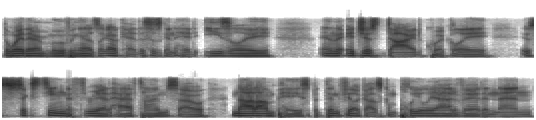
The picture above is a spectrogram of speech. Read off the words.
the way they're moving it, it's like, okay, this is going to hit easily. And it just died quickly. It was 16 to 3 at halftime. So not on pace, but didn't feel like I was completely out of it. And then,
